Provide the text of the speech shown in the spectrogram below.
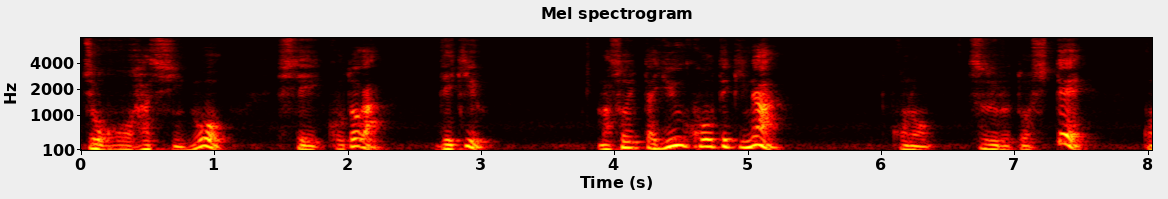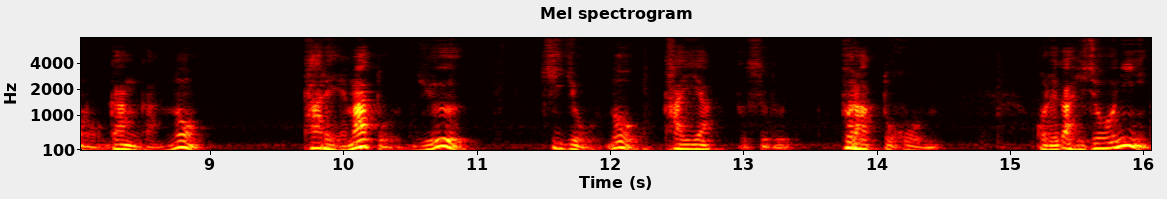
情報発信をしていくことができる。まあそういった有効的なこのツールとして、このガンガンのタレマという企業のタイアップするプラットフォーム。これが非常に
